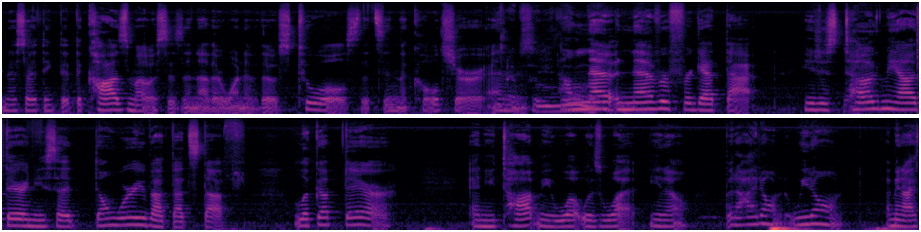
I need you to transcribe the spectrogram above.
you know. So I think that the cosmos is another one of those tools that's in the culture, and Absolutely. I'll ne- never forget that. You just tugged me out there, and you said, "Don't worry about that stuff. Look up there." and you taught me what was what, you know. But I don't. We don't. I mean, I,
